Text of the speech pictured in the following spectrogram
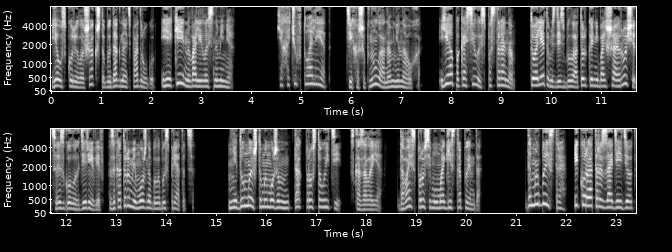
Я ускорила шаг, чтобы догнать подругу, и Экей навалилась на меня. «Я хочу в туалет», — тихо шепнула она мне на ухо. Я покосилась по сторонам. Туалетом здесь была только небольшая рощица из голых деревьев, за которыми можно было бы спрятаться. «Не думаю, что мы можем так просто уйти», — сказала я. «Давай спросим у магистра Пенда». «Да мы быстро, и куратор сзади идет.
